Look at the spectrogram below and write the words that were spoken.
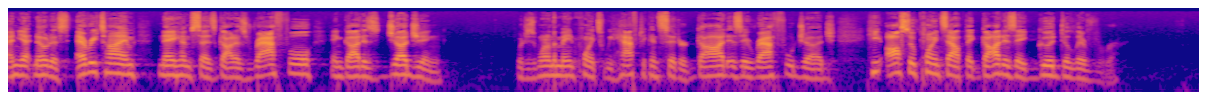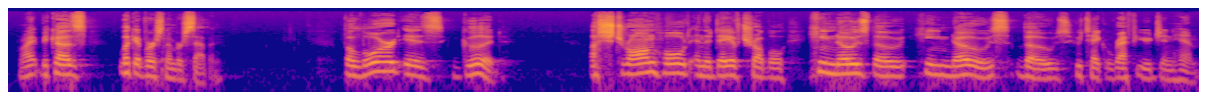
And yet, notice, every time Nahum says God is wrathful and God is judging, which is one of the main points we have to consider, God is a wrathful judge, he also points out that God is a good deliverer right? Because look at verse number seven. The Lord is good, a stronghold in the day of trouble. He knows, though, he knows those who take refuge in him.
